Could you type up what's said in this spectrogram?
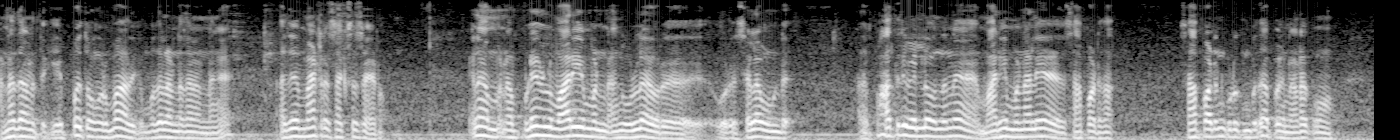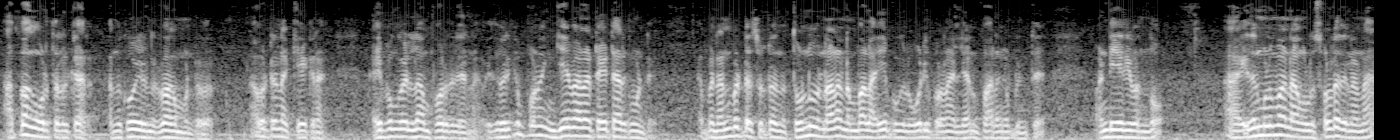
அன்னதானத்துக்கு எப்போ தூங்குறோமோ அதுக்கு முதல் அன்னதானம்னாங்க அது மேட்ரு சக்ஸஸ் ஆகிடும் ஏன்னா நான் புனேநல்லூர் மாரியம்மன் அங்கே உள்ள ஒரு ஒரு செலவு உண்டு. அதை பார்த்துட்டு வெளில வந்தோன்னே மாரியம்மனாலே சாப்பாடு தான். சாப்பாடுன்னு கொடுக்கும்போது அப்போ நடக்கும். அப்போ அங்கே ஒருத்தர் இருக்கார். அந்த கோயில் நிர்வாகம் பண்ணுறவர் அவர்கிட்ட நான் கேட்குறேன் ஐயப்பன் கோயிலெலாம் போகிறது இல்லையா இது வரைக்கும் போனால் இங்கேயே வேலை டைட்டாக இருக்குமென்ட்டு. அப்போ நண்பர்கிட்ட சொல்லிட்டு அந்த தொண்ணூறு நாளாக நம்மளால் ஐயப்பன் கோயில் ஓடி போகிறோம் இல்லையான்னு பாருங்கள் அப்படின்ட்டு. வண்டி ஏறி வந்தோம். இதன் மூலமாக நான் உங்களுக்கு சொல்கிறது என்னென்னா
